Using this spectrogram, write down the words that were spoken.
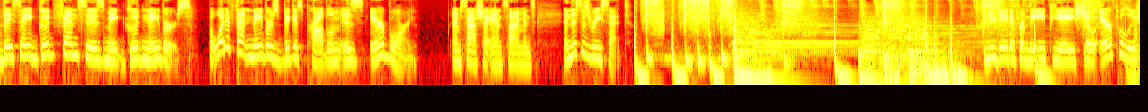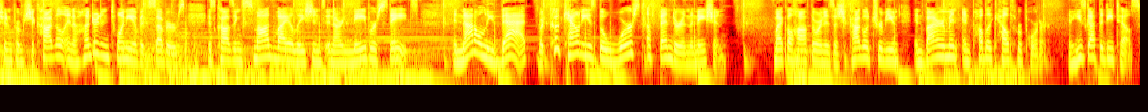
They say good fences make good neighbors. But what if that neighbor's biggest problem is airborne? I'm Sasha Ann Simons, and this is Reset. New data from the EPA show air pollution from Chicago and 120 of its suburbs is causing smog violations in our neighbor states. And not only that, but Cook County is the worst offender in the nation. Michael Hawthorne is a Chicago Tribune environment and public health reporter, and he's got the details.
